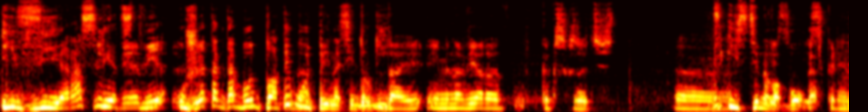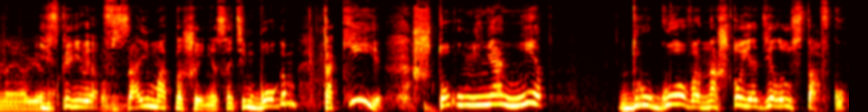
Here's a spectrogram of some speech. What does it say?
и вера, следствие, Ве- ве- уже тогда будет, плоды будут приносить другие. Да, и именно вера, как сказать, истинного ис- Бога. Искренняя вера. Искренне взаимоотношения с этим Богом такие, что у меня нет другого, на что я делаю ставку.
